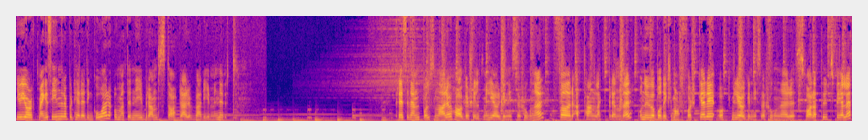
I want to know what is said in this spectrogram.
New York Magazine rapporterade igår om att en ny brand startar varje minut. President Bolsonaro har beskyllt miljöorganisationer för att ha anlagt bränder och nu har både klimatforskare och miljöorganisationer svarat på utspelet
